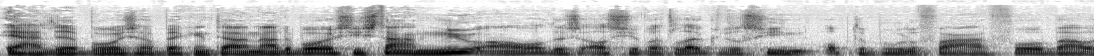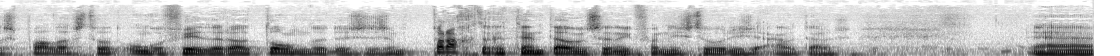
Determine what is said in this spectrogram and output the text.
Ja, de boys are back in town. Nou, de boys die staan nu al. Dus als je wat leuk wil zien op de boulevard voor Bouwenspallas tot ongeveer de rotonde. Dus het is een prachtige tentoonstelling van historische auto's. Uh,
